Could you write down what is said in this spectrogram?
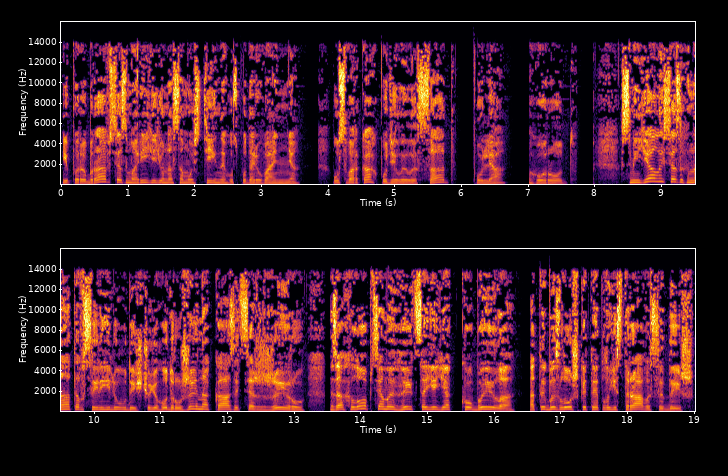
і перебрався з Марією на самостійне господарювання. У сварках поділили сад, поля, город. Сміялися з гната в селі люди, що його дружина казиться з жиру, за хлопцями гицає, як кобила, а ти без ложки теплої страви сидиш.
